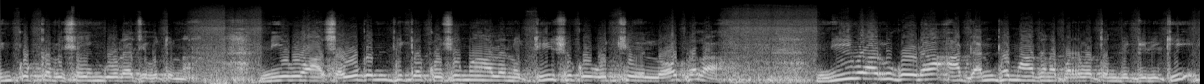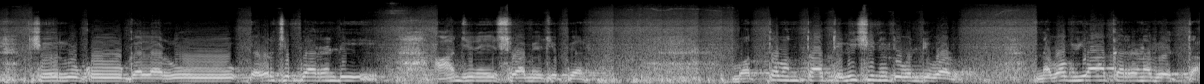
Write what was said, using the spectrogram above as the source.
ఇంకొక విషయం కూడా చెబుతున్నా. నీవు ఆ సౌగంధిక కుసుమాలను తీసుకువచ్చే లోపల నీవారు కూడా ఆ గంధమాదన పర్వతం దగ్గరికి చేరుకోగలరు. ఎవరు చెప్పారండి? ఆంజనేయ స్వామి చెప్పారు. మొత్తం అంతా తెలిసినటువంటి వాడు నవవ్యాకరణవేత్త.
